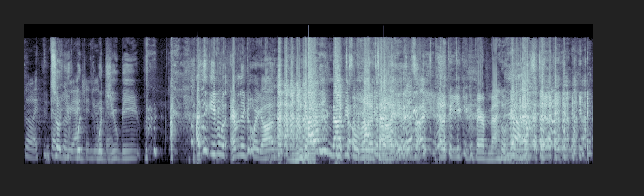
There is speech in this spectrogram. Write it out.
So I think that's so the you reaction would you would get. you be? I think even with everything going on, like, how do you not be over surprised? the top. It's like I don't think you can compare my wearing Yeah. mask to alien.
